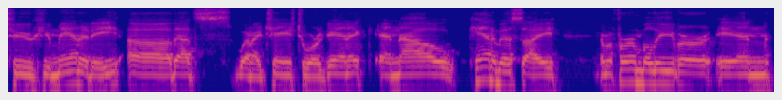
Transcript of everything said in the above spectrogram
to humanity, uh, that's when I changed to organic. And now cannabis, I am a firm believer in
